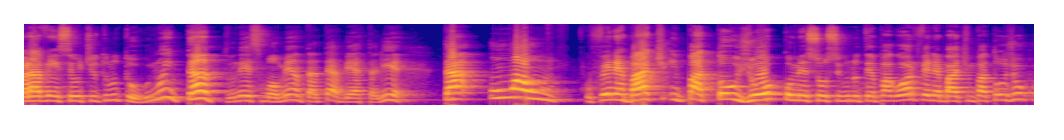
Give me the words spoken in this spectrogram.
para vencer o título turco. No entanto, nesse momento, tá até aberto ali, tá um a um. O Fenerbahçe empatou o jogo, começou o segundo tempo agora, o Fenerbahçe empatou o jogo,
